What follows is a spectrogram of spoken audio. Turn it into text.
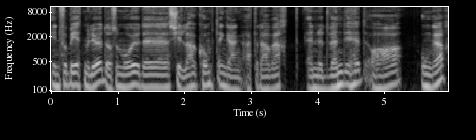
innenfor et miljø da, så må jo det skillet ha kommet en gang at det har vært en nødvendighet å ha unger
